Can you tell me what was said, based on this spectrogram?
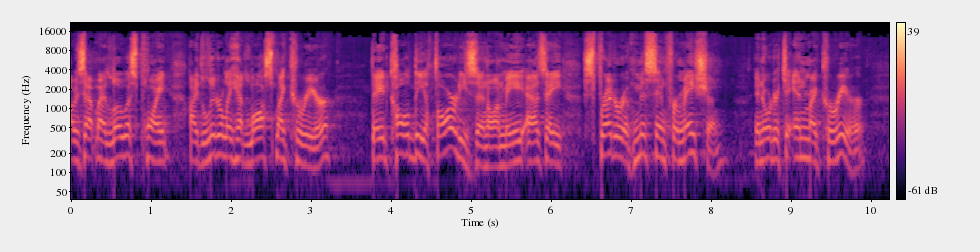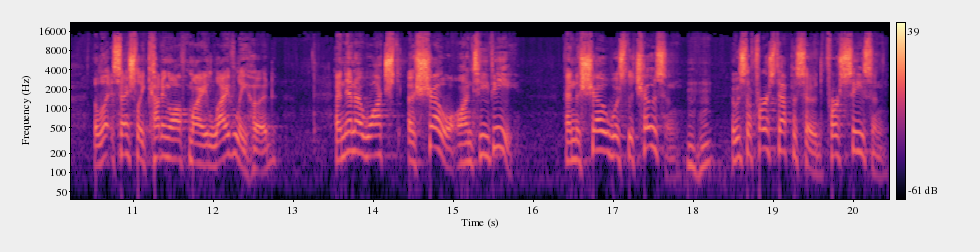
I was at my lowest point. I literally had lost my career. They had called the authorities in on me as a spreader of misinformation in order to end my career, essentially cutting off my livelihood. And then I watched a show on TV, and the show was The Chosen. Mm-hmm. It was the first episode, first season.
